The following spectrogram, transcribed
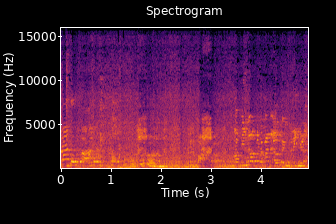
น่าสงสารเลยเรามีเรื่องกันมาแล้วจริงๆอะ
